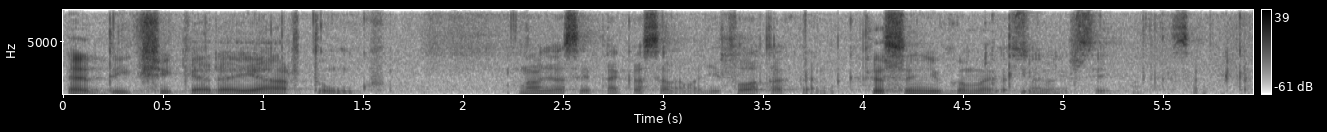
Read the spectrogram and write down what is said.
eddig sikerrel jártunk. Nagyon szépen köszönöm, hogy itt voltak velünk. Köszönjük a meghívást. Köszönjük szépen. Köszönjük.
